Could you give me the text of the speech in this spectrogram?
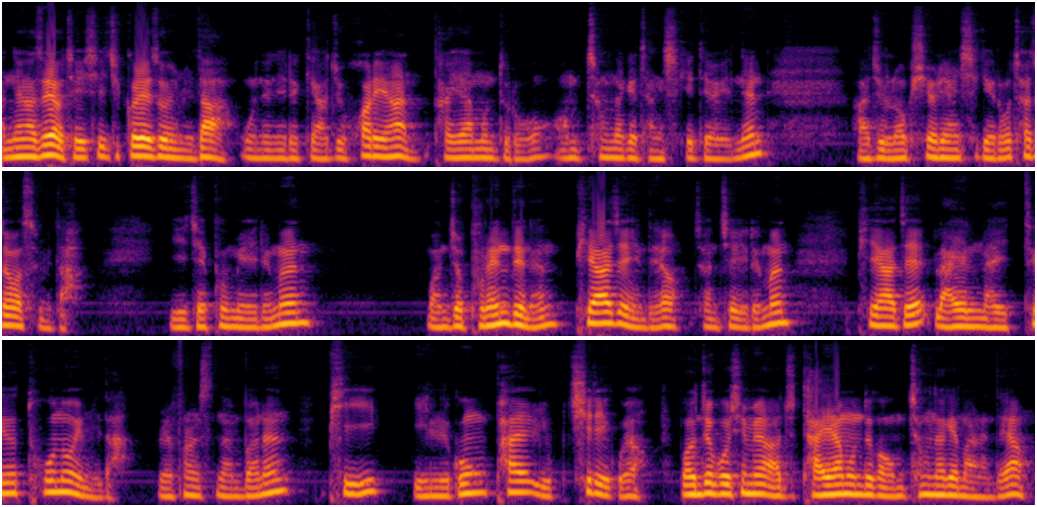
안녕하세요. JC 직거래소입니다. 오늘 이렇게 아주 화려한 다이아몬드로 엄청나게 장식이 되어 있는 아주 럭셔리한 시계로 찾아왔습니다. 이 제품의 이름은 먼저 브랜드는 피아제인데요. 전체 이름은 피아제 라임라이트 토노입니다. reference number는 P10867이고요. 먼저 보시면 아주 다이아몬드가 엄청나게 많은데요.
